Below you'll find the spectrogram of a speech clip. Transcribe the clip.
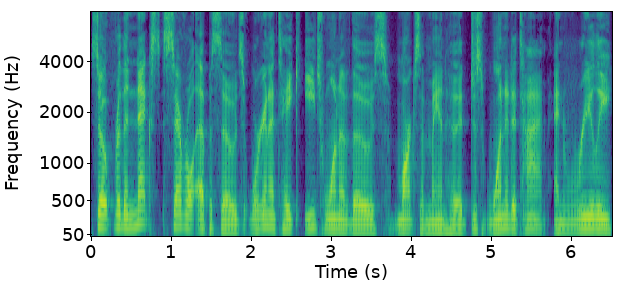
So, for the next several episodes, we're going to take each one of those marks of manhood just one at a time and really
